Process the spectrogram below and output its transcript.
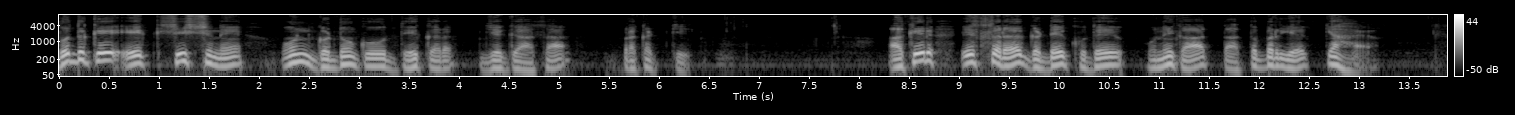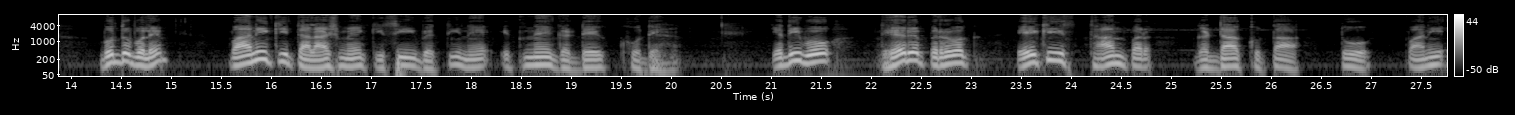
बुद्ध के एक शिष्य ने उन गड्ढों को देखकर जिज्ञासा प्रकट की। आखिर इस तरह गड्ढे खुदे होने का तात्पर्य क्या है? बुद्ध बोले, पानी की तलाश में किसी व्यक्ति ने इतने गड्ढे खोदे हैं। यदि वो धैर्यपूर्वक एक ही स्थान पर गड्ढा खुदता तो पानी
